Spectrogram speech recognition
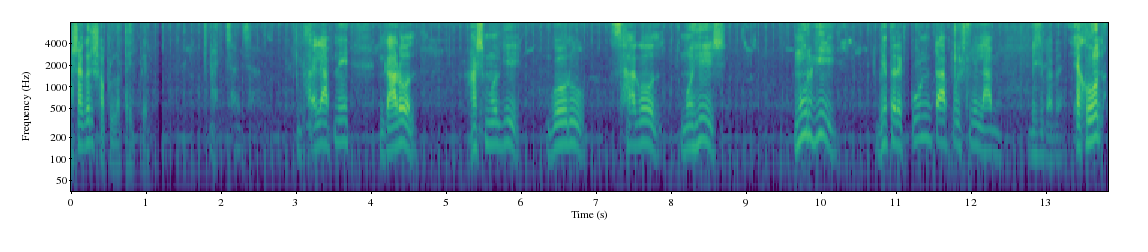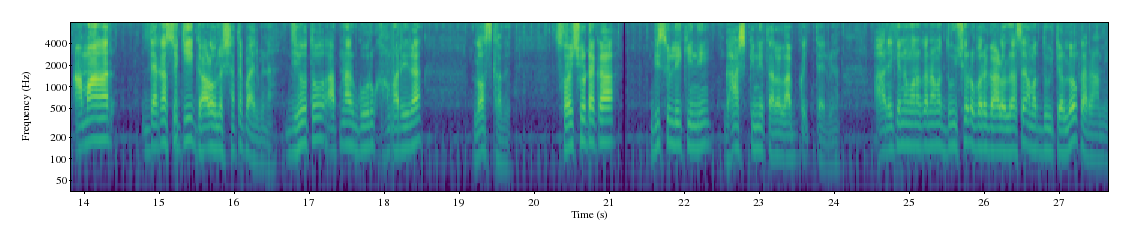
আশা করি সফলতা থাকবে আচ্ছা আচ্ছা। তাহলে আপনি গাড়ল হাঁস মুরগি গরু ছাগল মহিষ মুরগি ভেতরে কোনটা পুষলে লাভ বেশি পাবে? এখন আমার দেখাচ্ছে কি গাড়লের সাথে পারবে না। যেহেতু আপনার গরু খামারিরা লস খাবে। ছয়শো টাকা বিচুলি কিনে ঘাস কিনে তারা লাভ করতে পারবে না। আর এখানে মনে করেন আমার দুইশোর উপরে গাড়ল আছে আমার দুইটা লোক আর আমি।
